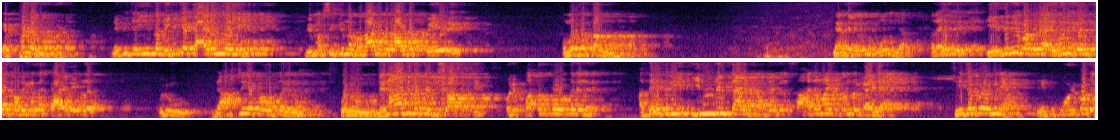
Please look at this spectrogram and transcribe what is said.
എപ്പോഴും നബി ചെയ്യുന്ന മിക്ക കാര്യങ്ങളെയും വിമർശിക്കുന്ന പ്രധാനപ്പെട്ട ആളുടെ പേര് ഉമർ ഖത്താബ്. ഞാൻ അതിലേക്കൊന്നും പോകുന്നില്ല. അതായത് എതിര് പറയാ എതിര് കേൾക്കാൻ തുടങ്ങിയുള്ള കാര്യങ്ങൾ ഒരു രാഷ്ട്രീയ പ്രവർത്തകനും ഒരു ജനാധിപത്യ വിശ്വാസത്തിൽ ഒരു പത്രപ്രവർത്തകന് അദ്ദേഹത്തിന് ഇൻബിൽറ്റ് ആയിട്ട് അദ്ദേഹത്തിന് സഹജമായി കിട്ടുന്ന ഒരു കാര്യമാണ്. സീറ്റപ്പോഴും എങ്ങനെയാണ് സീറ്റ് കോഴിക്കോട്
